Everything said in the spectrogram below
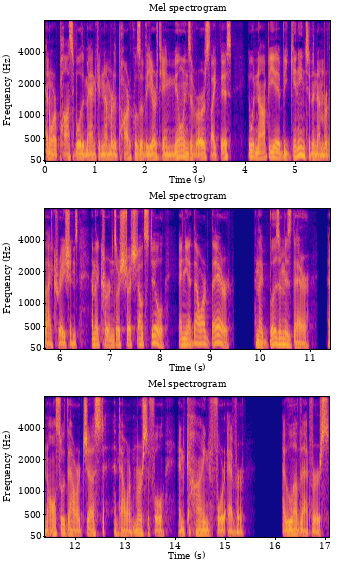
And were it possible that man could number the particles of the earth, yea, millions of earths like this, it would not be a beginning to the number of thy creations, and thy curtains are stretched out still, and yet thou art there, and thy bosom is there, and also thou art just, and thou art merciful and kind forever. I love that verse.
